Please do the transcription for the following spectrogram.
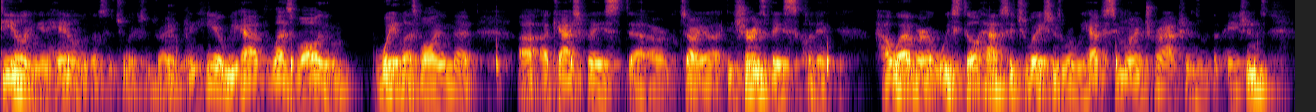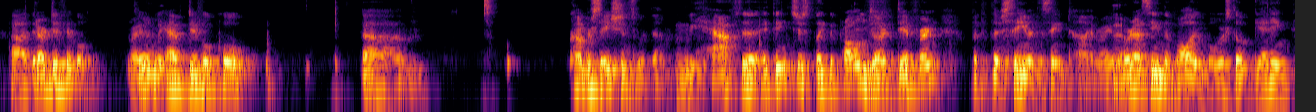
dealing and handling those situations, right? And here we have less volume, way less volume than uh, a cash-based, uh, or sorry, uh, insurance-based clinic. However, we still have situations where we have similar interactions with the patients uh, that are difficult, right? Yeah. We have difficult. Um, conversations with them. Mhm. We have to. I think just like the problems are different, but they're the same at the same time, right? Yeah. We're not seeing the volume, but we're still getting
